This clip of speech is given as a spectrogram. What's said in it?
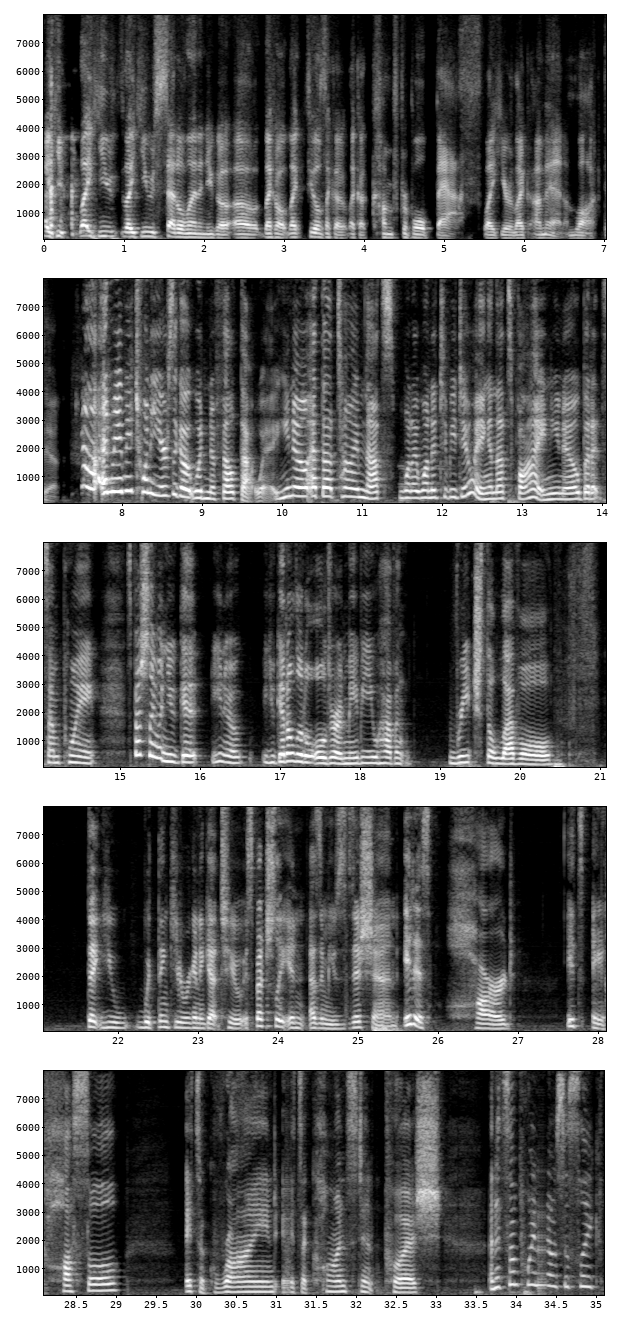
like you, like you, like you settle in and you go, oh, like a like feels like a like a comfortable bath. Like you're like, I'm in, I'm locked in. Yeah, and maybe 20 years ago it wouldn't have felt that way. You know, at that time that's what I wanted to be doing and that's fine, you know, but at some point, especially when you get, you know, you get a little older and maybe you haven't reached the level that you would think you were going to get to, especially in as a musician, it is hard. It's a hustle. It's a grind. It's a constant push. And at some point I was just like,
